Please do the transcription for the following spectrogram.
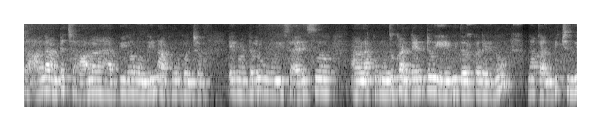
చాలా అంటే చాలా హ్యాపీగా ఉంది. నాకు కొంచెం ఏమంటారు ఈ శారీస్ నాకు ముందు కంటెంట్ ఏమీ దొరకలేదు. నాకు అనిపించింది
